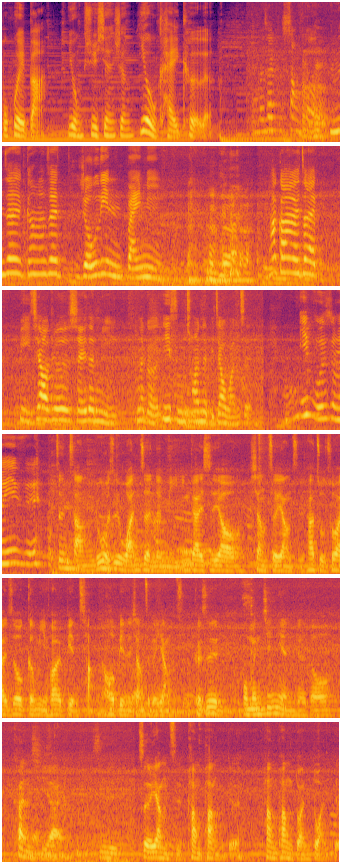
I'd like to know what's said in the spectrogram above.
不会吧？永旭先生又开课了？我们在上课。你们在刚刚在蹂躏白米？他刚才在比较，就是谁的米那个衣服穿的比较完整。衣服是什么意思？正常，如果是完整的米，应该是要像这样子。它煮出来之后，梗米会变长，然后变得像这个样子。可是我们今年的都看起来是这样子，胖胖的，胖胖短短的。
